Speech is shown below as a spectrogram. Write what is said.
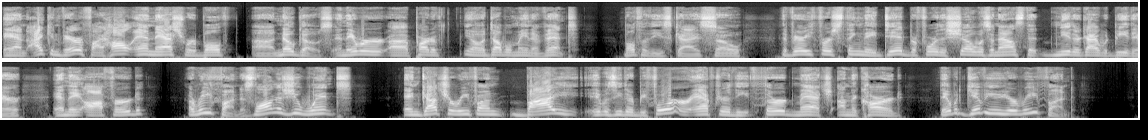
and I can verify Hall and Nash were both uh, no goes, and they were uh, part of you know a double main event. Both of these guys. So the very first thing they did before the show was announced that neither guy would be there, and they offered a refund as long as you went and got your refund by it was either before or after the third match on the card. They would give you your refund.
